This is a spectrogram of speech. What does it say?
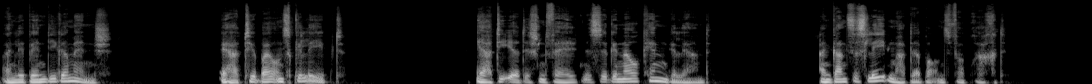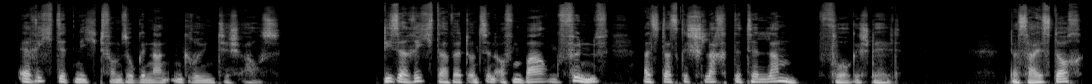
Ein lebendiger Mensch. Er hat hier bei uns gelebt. Er hat die irdischen Verhältnisse genau kennengelernt. Ein ganzes Leben hat er bei uns verbracht. Er richtet nicht vom sogenannten Grüntisch aus. Dieser Richter wird uns in Offenbarung 5 als das geschlachtete Lamm vorgestellt. Das heißt doch,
